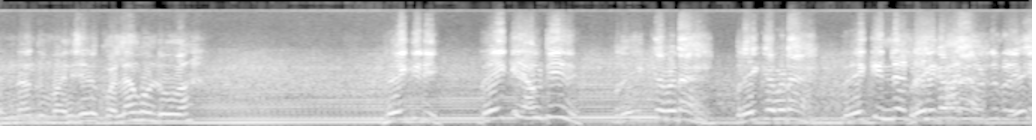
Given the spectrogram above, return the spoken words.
എന്താ മനുഷ്യനെ കൊല്ലാൻ കൊണ്ടുപോവാ? ബ്രേക്കിന് ബ്രേക്കിന് ഔട്ട് ചെയ്ത്. ബ്രേക്ക് എവിടെ? ബ്രേക്ക് എവിടെ? ബ്രേക്കിന്റെ ബ്രേക്ക് എവിടെ? ബ്രേക്ക്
